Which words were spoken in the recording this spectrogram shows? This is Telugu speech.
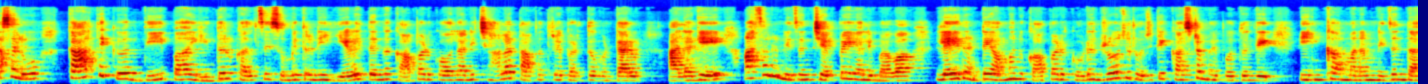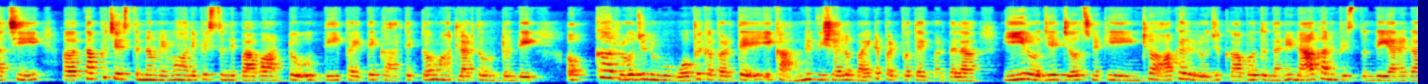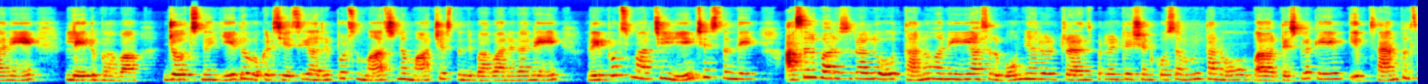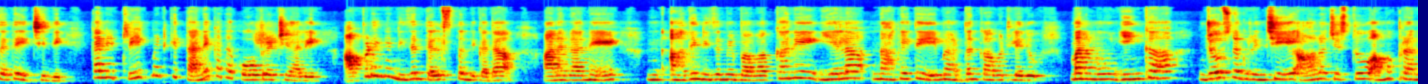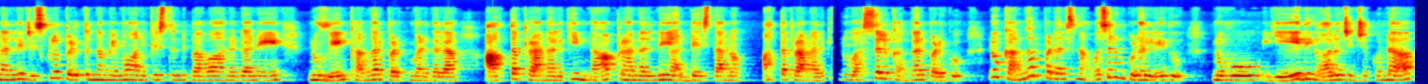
అసలు కార్తీక్ దీప ఇద్దరు కలిసి సుమిత్రని ఏ విధంగా కాపాడుకోవాలని చాలా తాపత్రయపడుతూ ఉంటారు. అలాగే అసలు నిజం చెప్పేయాలి బావా. లేదంటే అమ్మను కాపాడుకోవడం రోజు రోజుకి కష్టమైపోతుంది. ఇంకా మనం నిజం దాచి తప్పు చేస్తున్నామేమో అనిపిస్తుంది బావా అంటూ దీప్ అయితే కార్తిక్తో మాట్లాడుతూ ఉంటుంది. ఒక్క రోజు నువ్వు ఓపిక పడితే ఇక అన్ని విషయాలు బయట పడిపోతాయి మరదల. ఈ రోజే జ్యోత్స్నకి ఇంట్లో ఆఖరి రోజు కాబోతుందని నాకు అనిపిస్తుంది అనగానే లేదు బావా జ్యోత్స్న ఏదో ఒకటి చేసి ఆ రిపోర్ట్స్ మార్చినా మార్చేస్తుంది బావా అనగానే రిపోర్ట్స్ మార్చి ఏం చేస్తుంది? అసలు వారసురాలు తను అని అసలు బోన్ యారో ట్రాన్స్ప్లాంటేషన్ కోసం తను ఆ, టెస్ట్లకి శాంపిల్స్ అయితే ఇచ్చింది. కానీ ట్రీట్మెంట్కి తనే కదా కోఆపరేట్ చేయాలి. అప్పుడైనా నిజం తెలుస్తుంది కదా? అనగానే అది నిజమే బావా. కానీ ఎలా? నాకైతే ఏమీ అర్థం కావట్లేదు. మనము ఇంకా జోత్స్న గురించి ఆలోచిస్తూ అమ్మ ప్రాణాల్ని రిస్క్లో పెడుతున్నామేమో అనిపిస్తుంది బావా. అనగానే నువ్వేం కంగారు పడకు మరదలా. అత్త ప్రాణాలకి నా ప్రాణాలని అడ్డేస్తాను అత్త ప్రాణాలకి నువ్వు అస్సలు కంగారు పడకు. నువ్వు కంగారు పడాల్సిన అవసరం కూడా లేదు. నువ్వు ఏది ఆలోచించకుండా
